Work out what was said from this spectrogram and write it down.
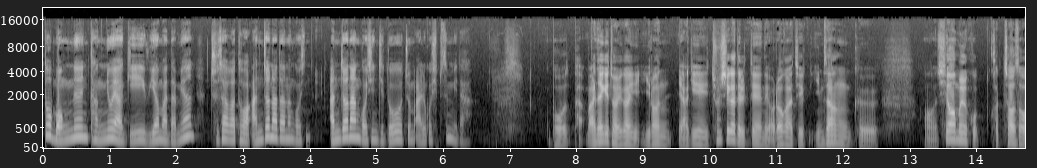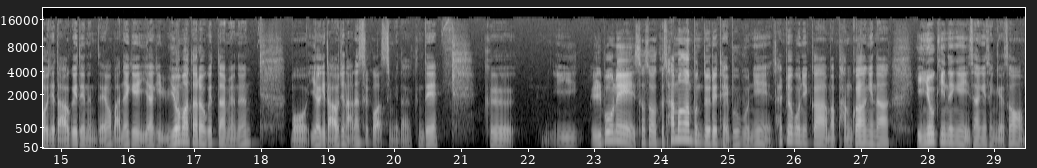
또 먹는 당뇨약이 위험하다면 주사가 더 안전하다는 것인 안전한 것인지도 좀 알고 싶습니다. 뭐 바- 만약에 저희가 이- 이런 약이 출시가 될 때는 여러 가지 임상 그 어, 시험을 고- 거쳐서 이제 나오게 되는데요. 만약에 이 약이 위험하다라고 했다면은 뭐이 약이 나오진 않았을 것 같습니다. 근데 그 이 일본에 있어서 그 사망한 분들의 대부분이 살펴보니까 아마 방광이나 이뇨 기능에 이상이 생겨서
